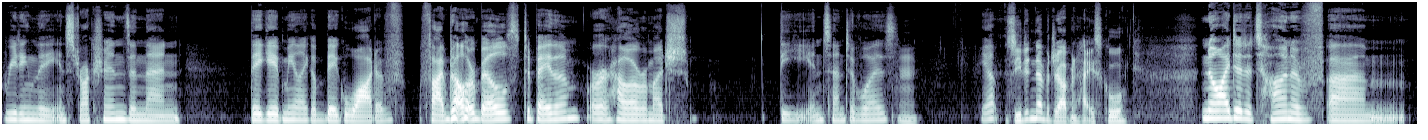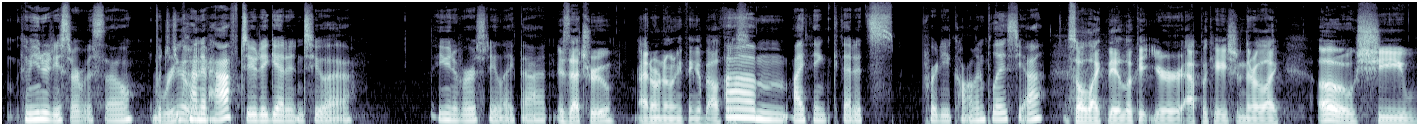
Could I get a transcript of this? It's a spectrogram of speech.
reading the instructions and then they gave me like a big wad of five dollar bills to pay them or however much the incentive was. Yep. So you didn't have a job in high school? No, I did a ton of um, community service though, which you kind of have to to get into a, a university like that. Is that true? I don't know anything about this. Um, I think that it's pretty commonplace. Yeah, so like they look at your application, and they're like, "Oh, she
